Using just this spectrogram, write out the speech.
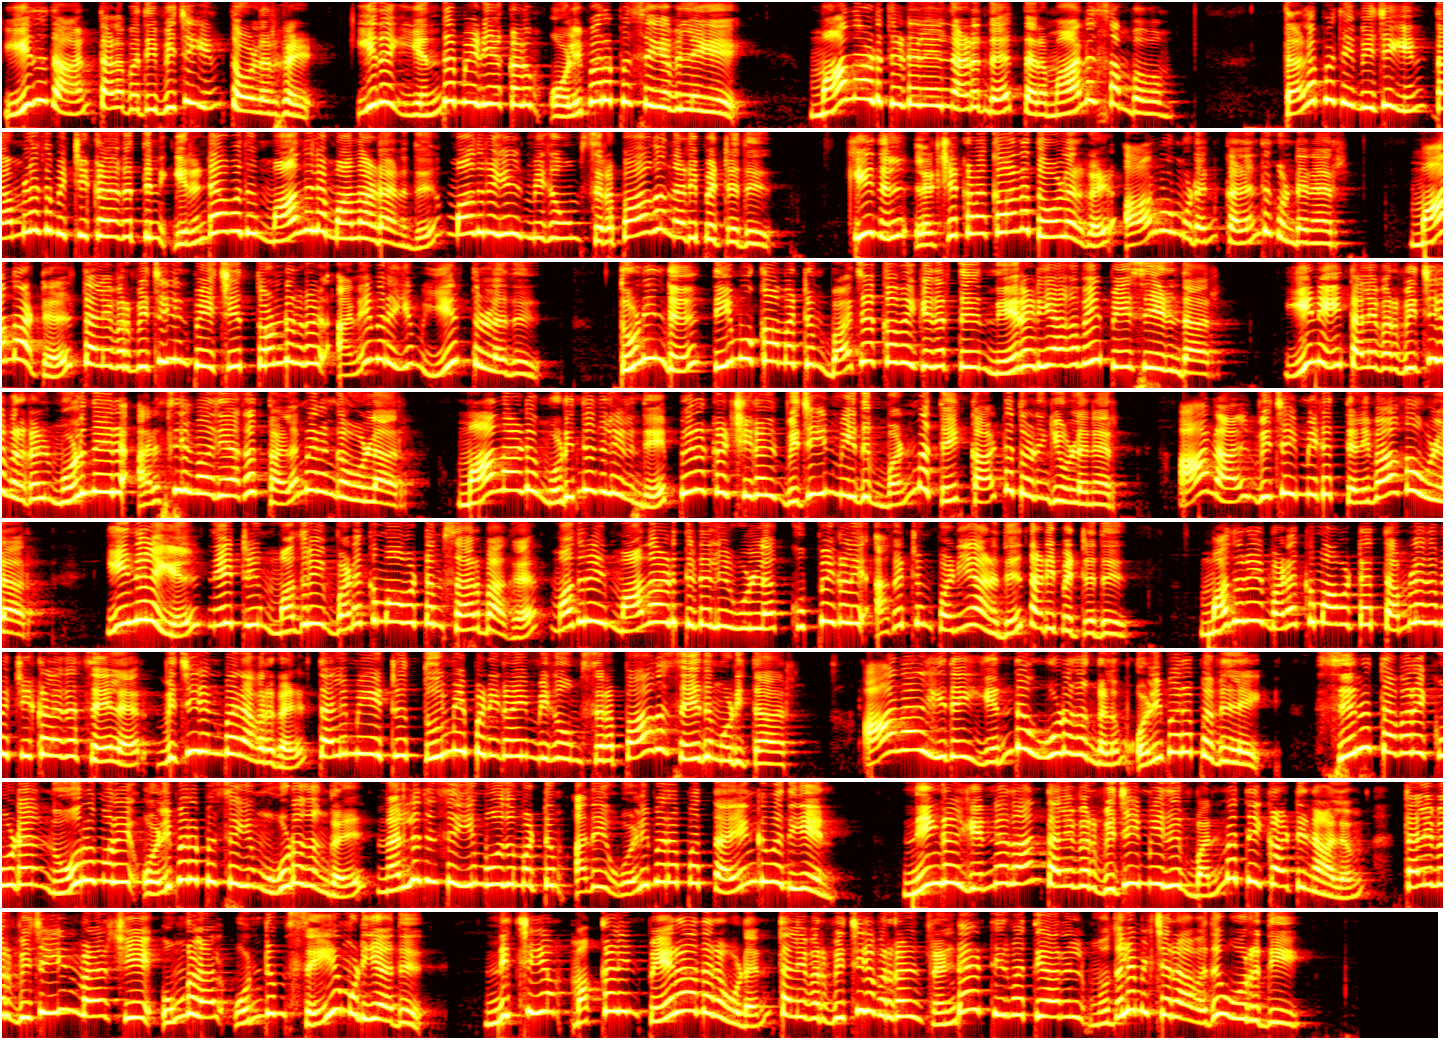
இதுதான் தளபதி விஜயின் தோழர்கள். இதை எந்த மீடியாக்களும் ஒளிபரப்பு செய்யவில்லையே. மாநாடு திடலில் நடந்த தரமான சம்பவம். தளபதி விஜயின் தமிழக வெற்றி கழகத்தின் இரண்டாவது மாநில மாநாடானது மதுரையில் மிகவும் சிறப்பாக நடைபெற்றது. இதில் லட்சக்கணக்கான தோழர்கள் ஆர்வமுடன் கலந்து கொண்டனர். மாநாட்டில் தலைவர் விஜயின் பேச்சு தொண்டர்கள் அனைவரையும் ஈர்த்துள்ளது. துணிந்து திமுக மற்றும் பாஜகவை எதிர்த்து நேரடியாகவே பேசியிருந்தார். இனி தலைவர் விஜய் அவர்கள் முழுநேர அரசியல்வாதியாக களமிறங்க உள்ளார். மாநாடு முடிந்ததிலிருந்தே பிற கட்சிகள் விஜயின் மீது வன்மத்தை காட்டத் தொடங்கியுள்ளனர். ஆனால் விஜய் மிக தெளிவாக உள்ளார். இந்நிலையில் நேற்று மதுரை வடக்கு மாவட்டம் சார்பாக மதுரை மாநாடு திடலில் உள்ள குப்பைகளை அகற்றும் பணியானது நடைபெற்றது. மதுரை வடக்கு மாவட்ட தமிழக வெற்றி கழக செயலர் விஜயன்பன் அவர்கள் தலைமையேற்று தூய்மை பணிகளை மிகவும் சிறப்பாக செய்து முடித்தார். ஆனால் இதை எந்த ஊடகங்களும் ஒளிபரப்பவில்லை. சிறு தவறை கூட நூறு முறை ஒளிபரப்பு செய்யும் ஊடகங்கள் நல்லது செய்யும் போது மட்டும் அதை ஒளிபரப்ப தயங்குவது ஏன்? நீங்கள் என்னதான் தலைவர் விஜய் மீது வன்மத்தை காட்டினாலும் தலைவர் விஜயின் வளர்ச்சியை உங்களால் ஒன்றும் செய்ய முடியாது. நிச்சயம் மக்களின் பேராதரவுடன் தலைவர் விஜய் அவர்கள் இரண்டாயிரத்தி இருபத்தி ஆறில் முதலமைச்சராவது உறுதி.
